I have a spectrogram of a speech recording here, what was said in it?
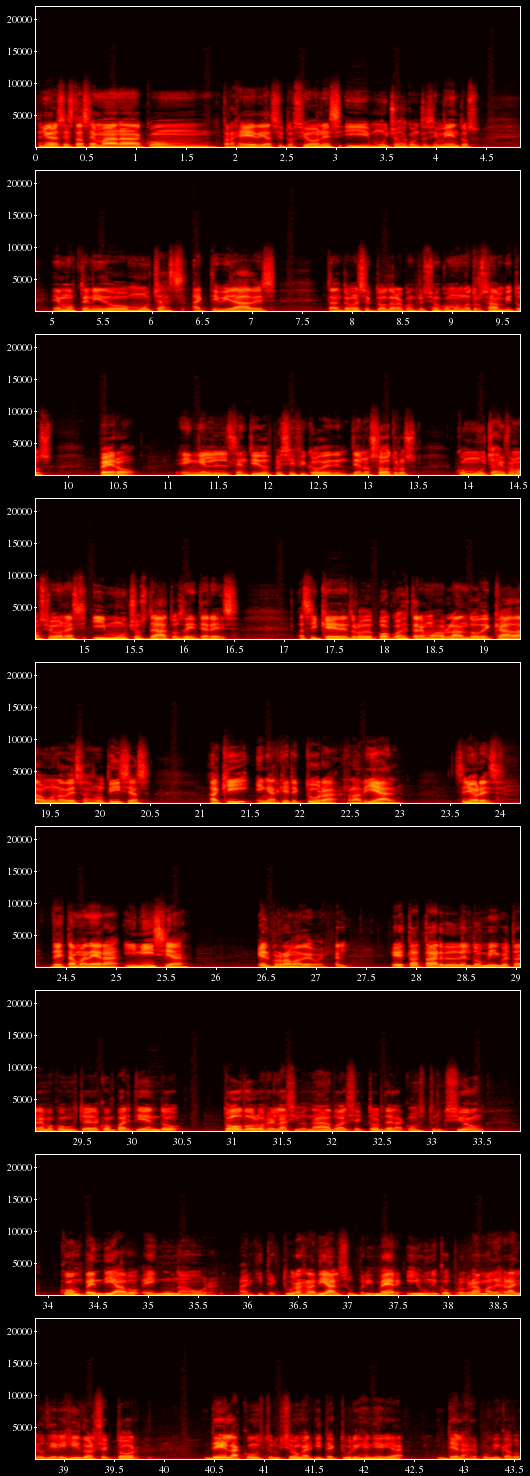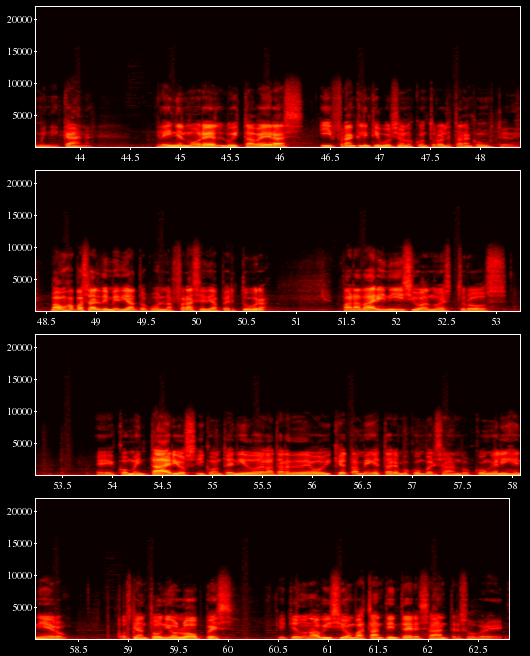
Señores, esta semana con tragedias, situaciones y muchos acontecimientos hemos tenido muchas actividades, tanto en el sector de la construcción como en otros ámbitos, pero en el sentido específico de, nosotros, con muchas informaciones y muchos datos de interés. Así que dentro de pocos estaremos hablando de cada una de esas noticias aquí en Arquitectura Radial. Señores, de esta manera inicia el programa de hoy. Esta tarde del domingo estaremos con ustedes compartiendo todo lo relacionado al sector de la construcción, compendiado en una hora. Arquitectura Radial, su primer y único programa de radio dirigido al sector de la construcción, arquitectura e ingeniería de la República Dominicana. Gleinier Morel, Luis Taveras y Franklin Tiburcio en los controles estarán con ustedes. Vamos a pasar de inmediato con la frase de apertura para dar inicio a nuestros eh, comentarios y contenido de la tarde de hoy, que también estaremos conversando con el ingeniero José Antonio López, que tiene una visión bastante interesante sobre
